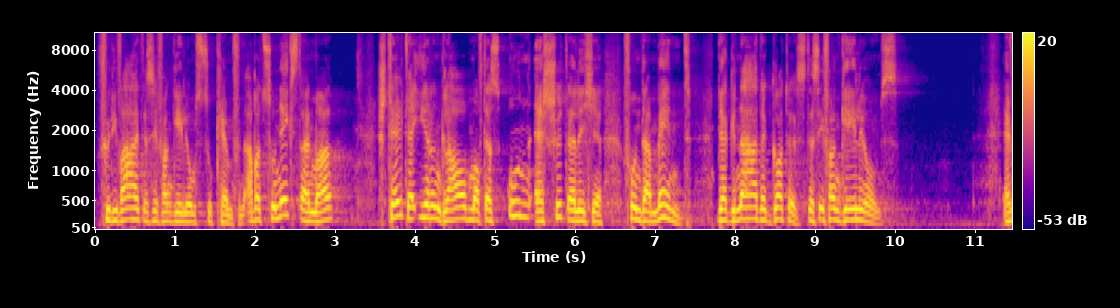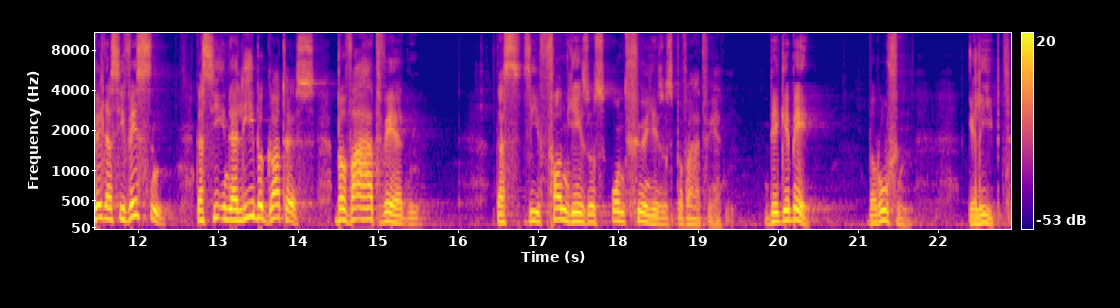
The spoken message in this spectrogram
für die Wahrheit des Evangeliums zu kämpfen. Aber zunächst einmal stellt er ihren Glauben auf das unerschütterliche Fundament der Gnade Gottes, des Evangeliums. Er will, dass sie wissen, dass sie in der Liebe Gottes bewahrt werden, dass sie von Jesus und für Jesus bewahrt werden. BGB, berufen, geliebt,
